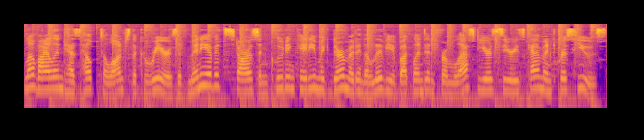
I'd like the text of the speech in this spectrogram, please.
Love Island has helped to launch the careers of many of its stars including Kady McDermott and Olivia Buckland and from last year's series Kem and Chris Hughes.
